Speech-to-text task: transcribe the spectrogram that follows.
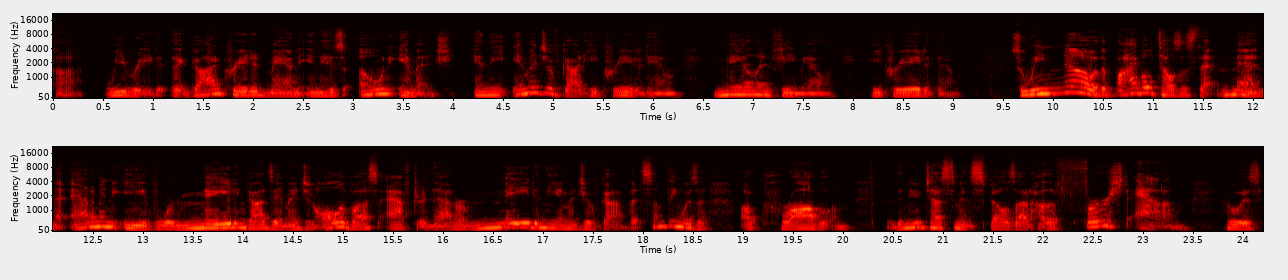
uh, we read that God created man in his own image. In the image of God, he created him, male and female, he created them. So we know the Bible tells us that men, that Adam and Eve were made in God's image, and all of us after that are made in the image of God. But something was a, a problem. The New Testament spells out how the first Adam, who was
